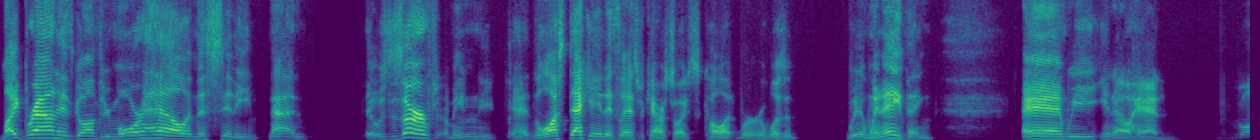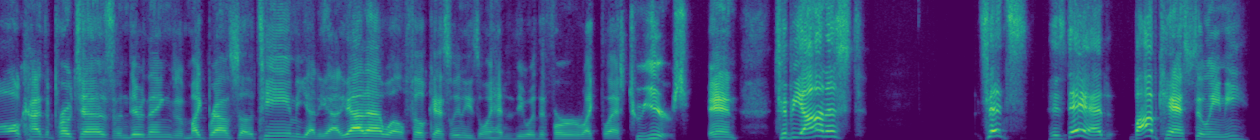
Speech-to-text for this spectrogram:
Mike Brown has gone through more hell in this city. Now, it was deserved. I mean, he had the lost decade, as Lance McAllister likes to call it, where it wasn't we didn't win anything, and we you know had all kinds of protests and different things with Mike Brown's the team, yada yada yada. Well, Phil Castellini's only had to deal with it for like the last two years, and to be honest, since his dad Bob Castellini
